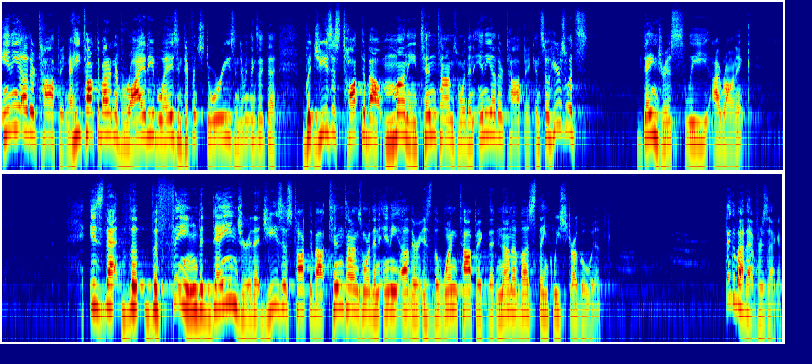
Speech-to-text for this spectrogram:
any other topic. Now, he talked about it in a variety of ways and different stories and different things like that. But Jesus talked about money 10 times more than any other topic. And so here's what's dangerously ironic is that the, the thing, the danger that Jesus talked about 10 times more than any other is the one topic that none of us think we struggle with. Think about that for a second.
